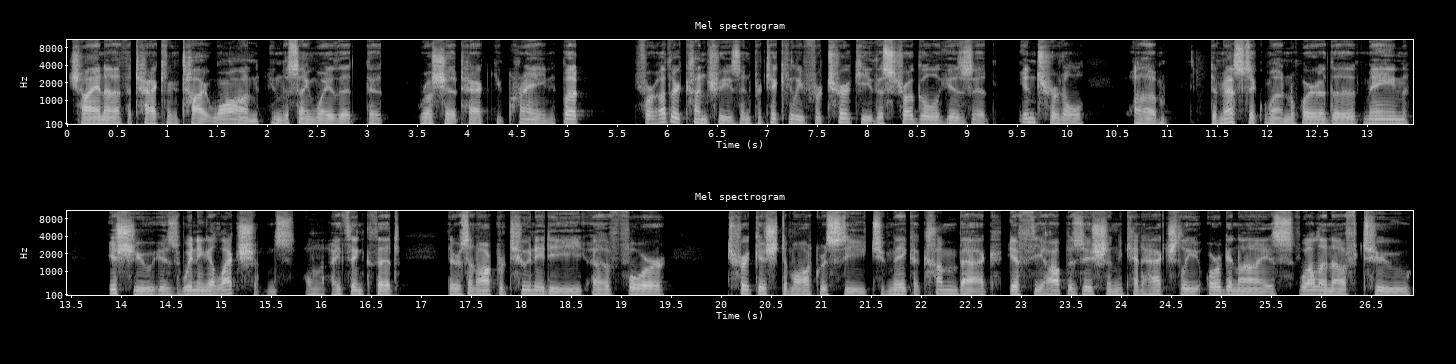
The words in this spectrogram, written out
China attacking Taiwan in the same way that, that Russia attacked Ukraine. But for other countries, and particularly for Turkey, the struggle is an internal, um, domestic one where the main issue is winning elections. Uh, I think that there's an opportunity uh, for Turkish democracy to make a comeback if the opposition can actually organize well enough to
